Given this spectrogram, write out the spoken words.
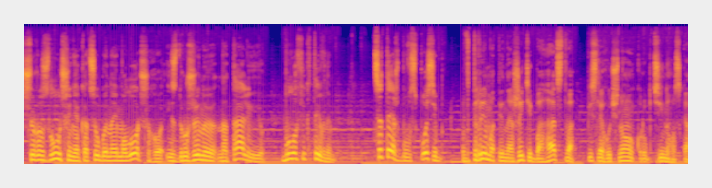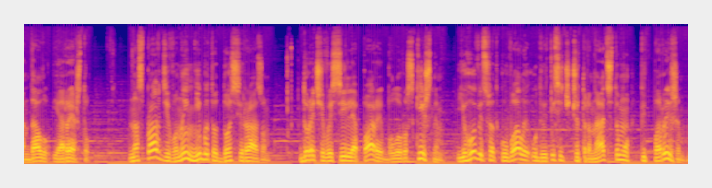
що розлучення Кацуби наймолодшого із дружиною Наталією було фіктивним. Це теж був спосіб втримати нажиті багатства після гучного корупційного скандалу і арешту. Насправді вони нібито досі разом. До речі, весілля пари було розкішним. Його відсвяткували у 2014-му під Парижем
